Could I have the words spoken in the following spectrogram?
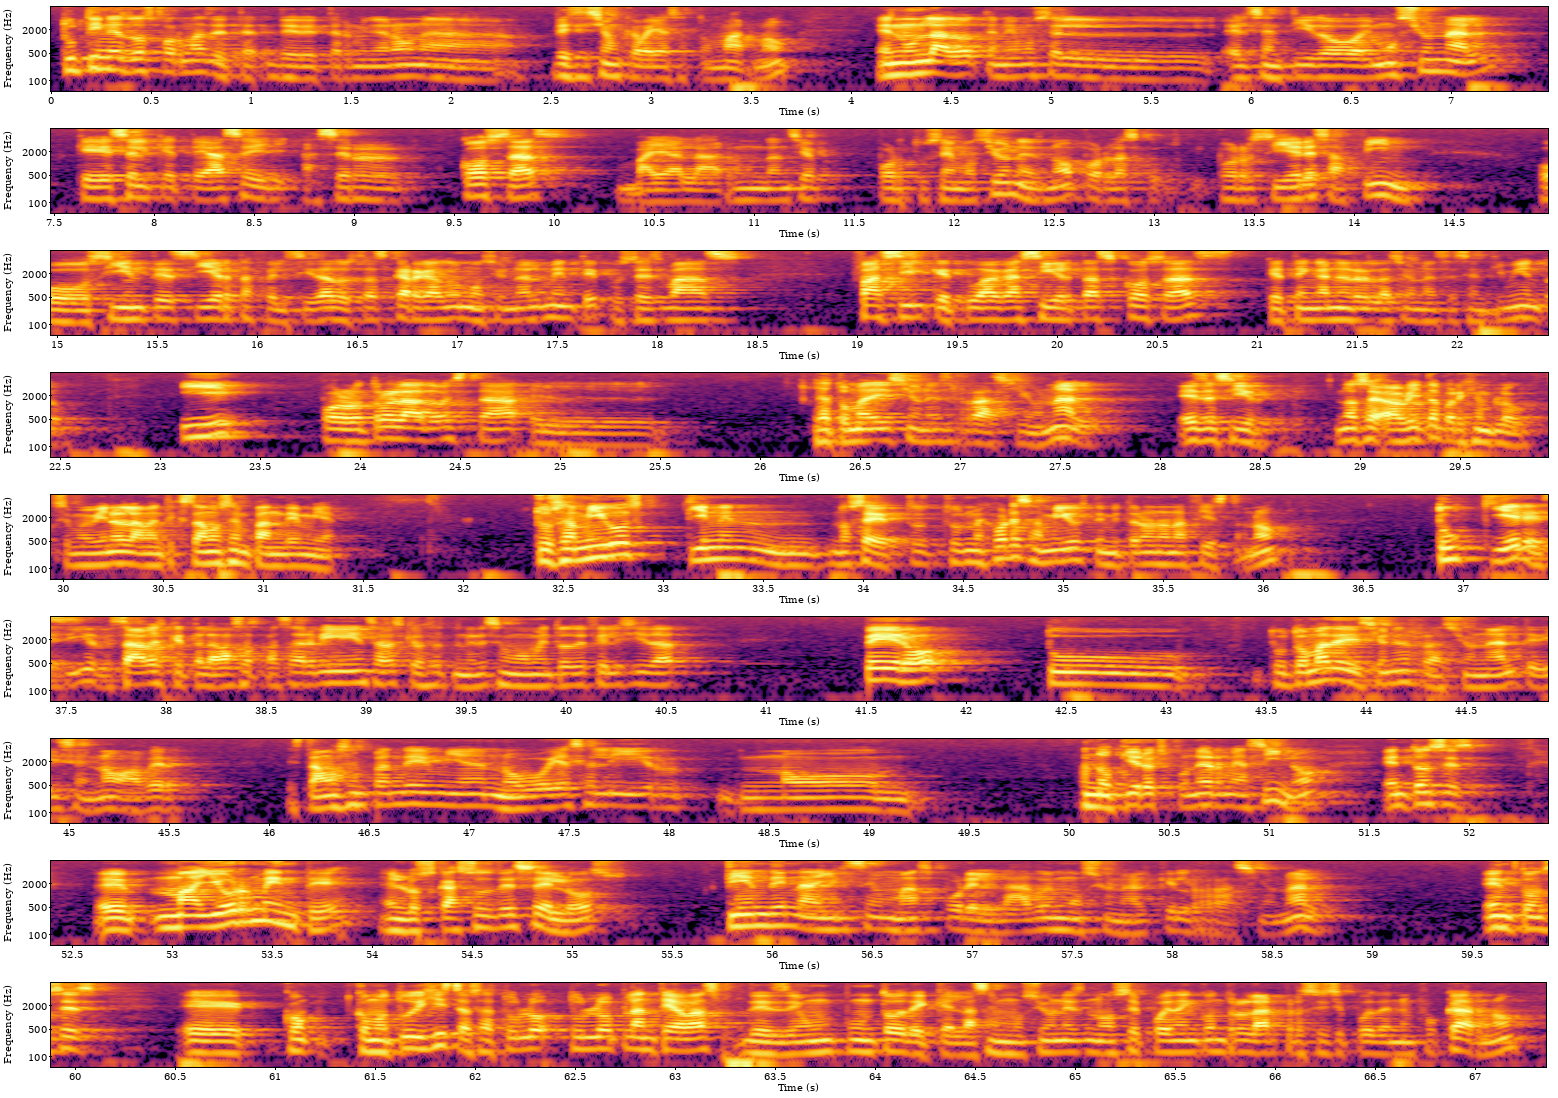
tú tienes dos formas de, de determinar una decisión que vayas a tomar, ¿no? En un lado tenemos el, el sentido emocional, que es el que te hace hacer cosas, vaya la redundancia, por tus emociones, ¿no? Por, las, por si eres afín o sientes cierta felicidad o estás cargado emocionalmente, pues es más fácil que tú hagas ciertas cosas que tengan en relación a ese sentimiento. Y por otro lado está el, la toma de decisiones racional. Es decir, no sé, ahorita por ejemplo, se me viene a la mente que estamos en pandemia. Tus amigos tienen, no sé, tu- tus mejores amigos te invitaron a una fiesta, ¿no? Tú quieres ir, sabes que te la vas a pasar bien, sabes que vas a tener ese momento de felicidad, pero tu, toma de decisiones racional te dice, no, a ver, estamos en pandemia, no voy a salir, no, no quiero exponerme así, ¿no? Entonces, eh, mayormente en los casos de celos tienden a irse más por el lado emocional que el racional. Entonces, eh, co- como tú dijiste, o sea, tú lo, tú lo planteabas desde un punto de que las emociones no se pueden controlar, pero sí se pueden enfocar, ¿no?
